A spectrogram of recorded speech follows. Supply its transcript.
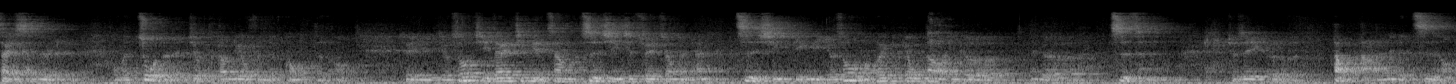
在生的人，我们做的人就得到六分的功德哦。所以有时候，其实，在经典上，至心是最重要的。你看，至心顶礼，有时候我们会用到一个那个至诚，就是一个到达的那个字哦，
